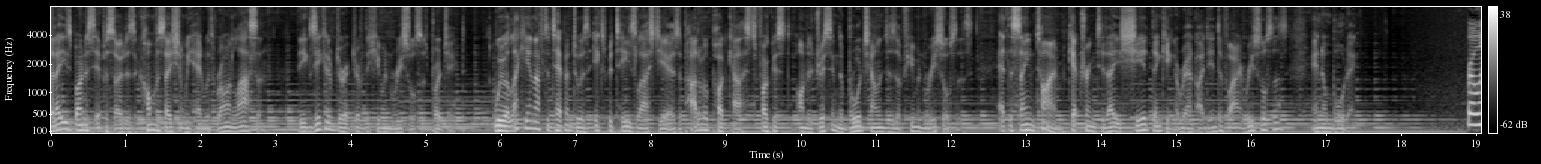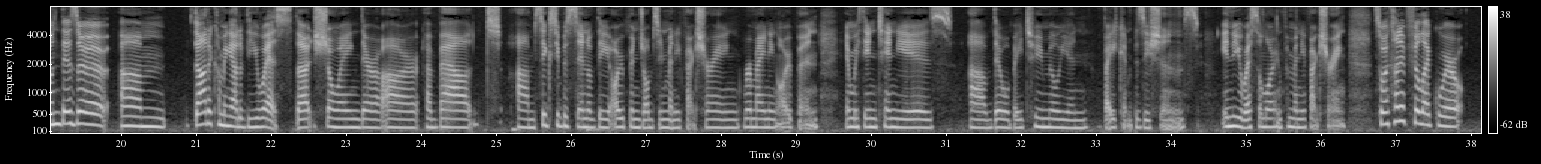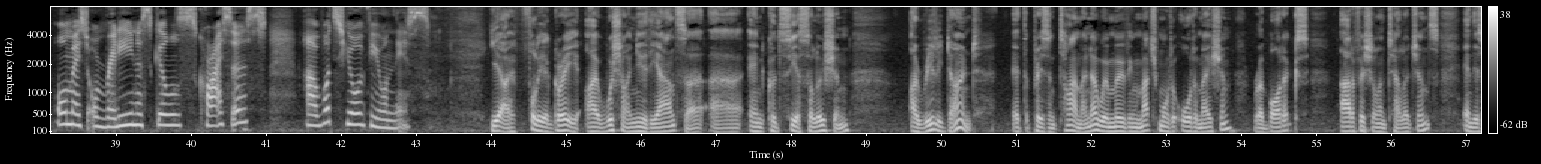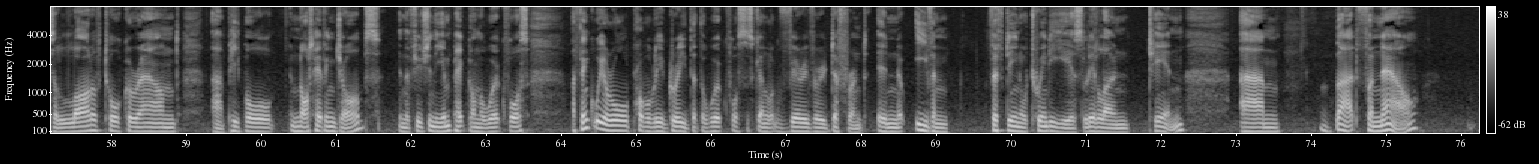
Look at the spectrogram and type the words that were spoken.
Today's bonus episode is a conversation we had with Rowan Larsen, the Executive Director of the Human Resources Project. We were lucky enough to tap into his expertise last year as a part of a podcast focused on addressing the broad challenges of human resources, at the same time, capturing today's shared thinking around identifying resources and onboarding. Rowan, there's a um, data coming out of the US that's showing there are about um, 60% of the open jobs in manufacturing remaining open, and within 10 years, um, there will be 2 million vacant positions in the US alone for manufacturing. So I kind of feel like we're almost already in a skills crisis. Uh, what's your view on this? Yeah, I fully agree. I wish I knew the answer uh, and could see a solution. I really don't at the present time. I know we're moving much more to automation, robotics, artificial intelligence, and there's a lot of talk around uh, people not having jobs in the future and the impact on the workforce. I think we are all probably agreed that the workforce is going to look very, very different in even 15 or 20 years, let alone 10. Um, but for now,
